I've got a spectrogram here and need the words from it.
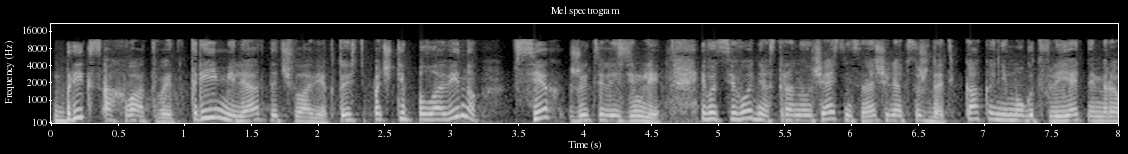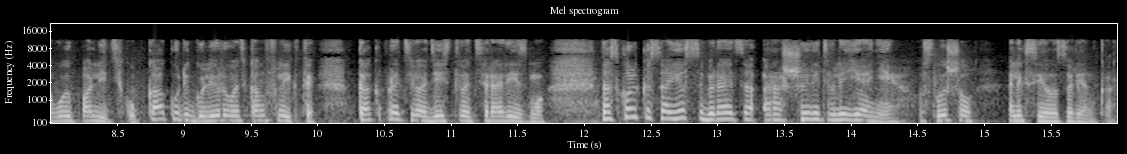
БРИКС охватывает 3 миллиарда человек, то есть почти половину всех жителей Земли. И вот сегодня страны-участницы начали обсуждать, как они могут влиять на мировую политику, как урегулировать конфликты, как противодействовать терроризму. Насколько Союз собирается расширить влияние, услышал Алексей Лазуренко.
